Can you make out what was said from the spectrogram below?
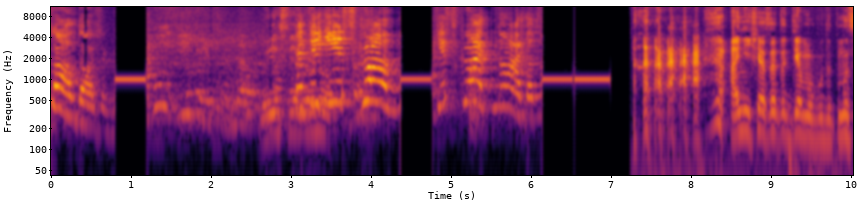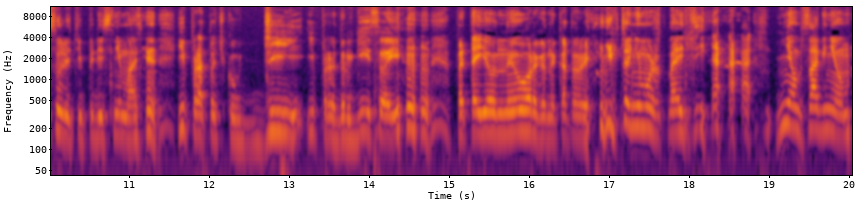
искал даже, блядь. Ну если Да я ты говорю... не искал, блядь, искать надо, на- Они сейчас эту тему будут мусолить и переснимать. И про точку G, и про другие свои потаенные органы, которые никто не может найти. Днем с огнем.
